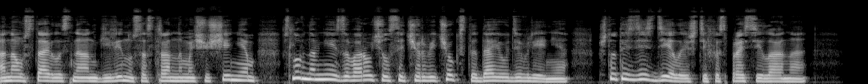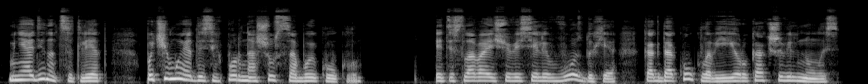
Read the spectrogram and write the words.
Она уставилась на Ангелину со странным ощущением, словно в ней заворочился червячок стыда и удивления. «Что ты здесь делаешь?» – тихо спросила она. «Мне одиннадцать лет. Почему я до сих пор ношу с собой куклу?» Эти слова еще висели в воздухе, когда кукла в ее руках шевельнулась.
